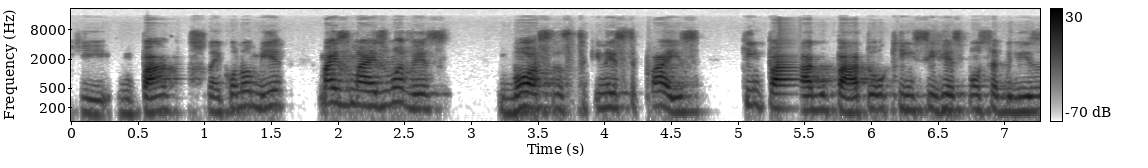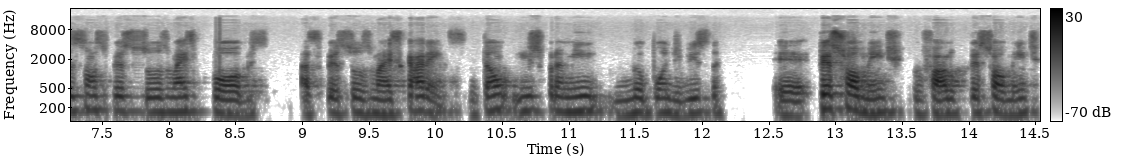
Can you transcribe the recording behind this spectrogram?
que, impactos na economia, mas, mais uma vez, mostra-se que nesse país, quem paga o pato ou quem se responsabiliza são as pessoas mais pobres, as pessoas mais carentes. Então, isso, para mim, do meu ponto de vista, é, pessoalmente, eu falo pessoalmente,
